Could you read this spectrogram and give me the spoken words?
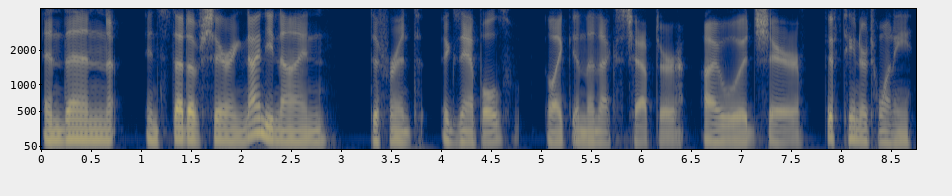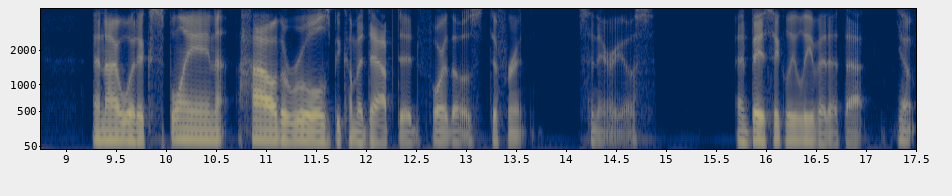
And then instead of sharing 99 different examples, like in the next chapter, I would share 15 or 20 and I would explain how the rules become adapted for those different scenarios and basically leave it at that. Yep.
